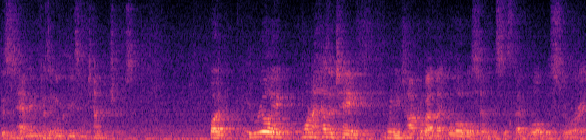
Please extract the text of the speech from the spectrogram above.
this is happening because of increasing temperatures. But you really want to hesitate when you talk about that global synthesis, that global story.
